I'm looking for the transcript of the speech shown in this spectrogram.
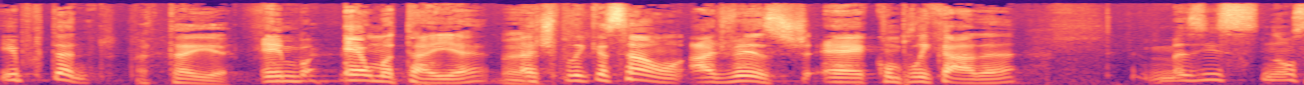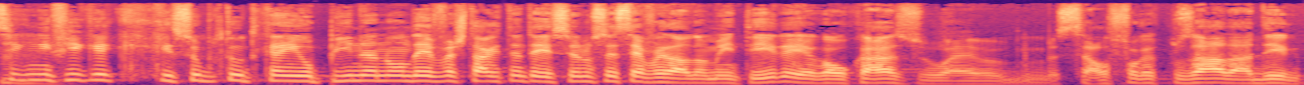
E, portanto... A teia. É uma teia. É. A explicação, às vezes, é complicada, mas isso não significa que, que, sobretudo, quem opina não deva estar atento a isso. Eu não sei se é verdade ou mentira, e agora o caso, é, se ela for acusada, de ir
